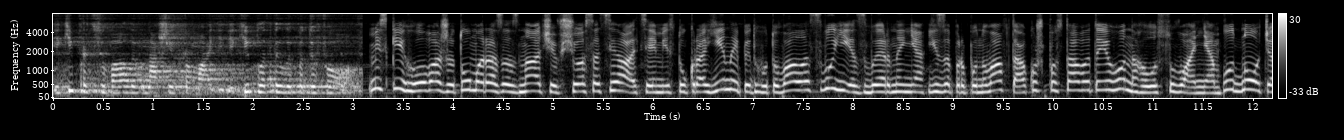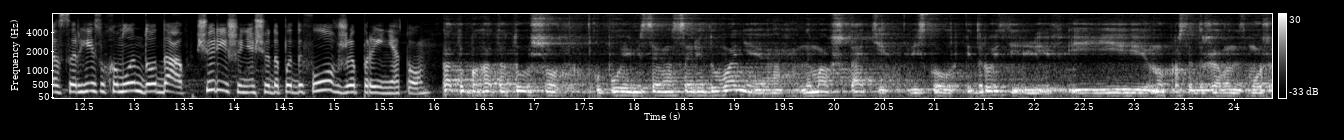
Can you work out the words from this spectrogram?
які працювали в нашій громаді, які платили ПДФО. Міський голова Житомира зазначив, що Асоціація міст України підготувала своє звернення і запропонував також поставити його на голосування. Водночас Сергій Сухомлин додав, що рішення щодо ПДФО вже прийнято. Багато багато того, що купує місцеве самоврядування, нема в штаті військових підрозділів, і ну просто держава не зможе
